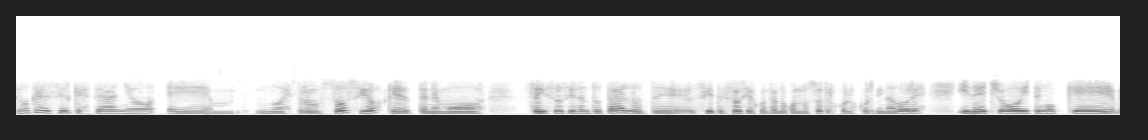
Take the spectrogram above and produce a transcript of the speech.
Tengo que decir que este año eh, nuestros socios, que tenemos seis socios en total, los de siete socios contando con nosotros, con los coordinadores, y de hecho hoy tengo que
